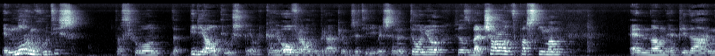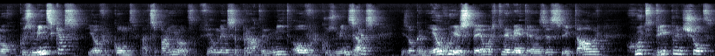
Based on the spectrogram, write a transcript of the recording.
enorm goed is. Dat is gewoon de ideale ploegspeler. Kan je overal gebruiken. We zetten die bij San Antonio, zelfs bij Charlotte past die man. En dan heb je daar nog Kuzminskas, die overkomt uit Spanje. Want veel mensen praten niet over Kuzminskas. Is ook een heel goede speler, 2 meter en 6, Litouwer. Goed driepuntshot,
